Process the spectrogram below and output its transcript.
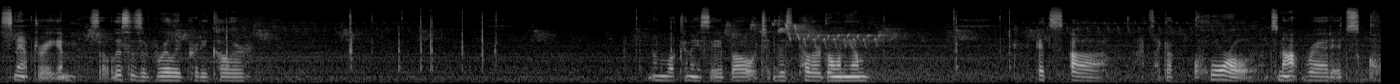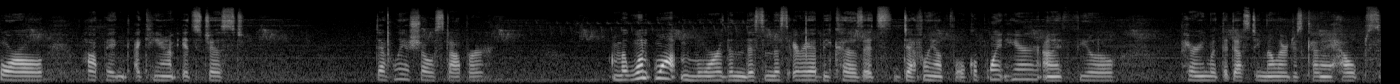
Snapdragon. So this is a really pretty color. And what can I say about this pelargonium? It's uh, it's like a coral. It's not red. It's coral hopping. I can't. It's just definitely a showstopper. I wouldn't want more than this in this area because it's definitely a focal point here and I feel pairing with the Dusty Miller just kind of helps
